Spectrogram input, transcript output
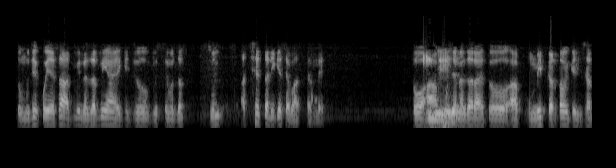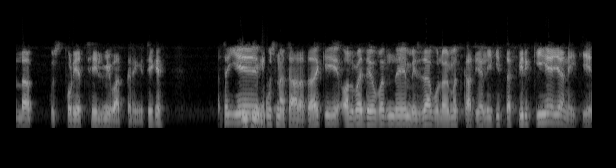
तो मुझे कोई ऐसा आदमी नज़र नहीं आया कि जो मुझसे मतलब अच्छे तरीके से बात कर ले। तो आप मुझे नज़र आए तो आप उम्मीद करता हूँ कि इंशाल्लाह कुछ थोड़ी अच्छी इल्मी बात करेंगे ठीक है? अच्छा ये पूछना चाह रहा था कि औलमा देवबंद ने मिर्ज़ा गुलाम अहमद कादियानी की तकफीर की है या नहीं की है?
